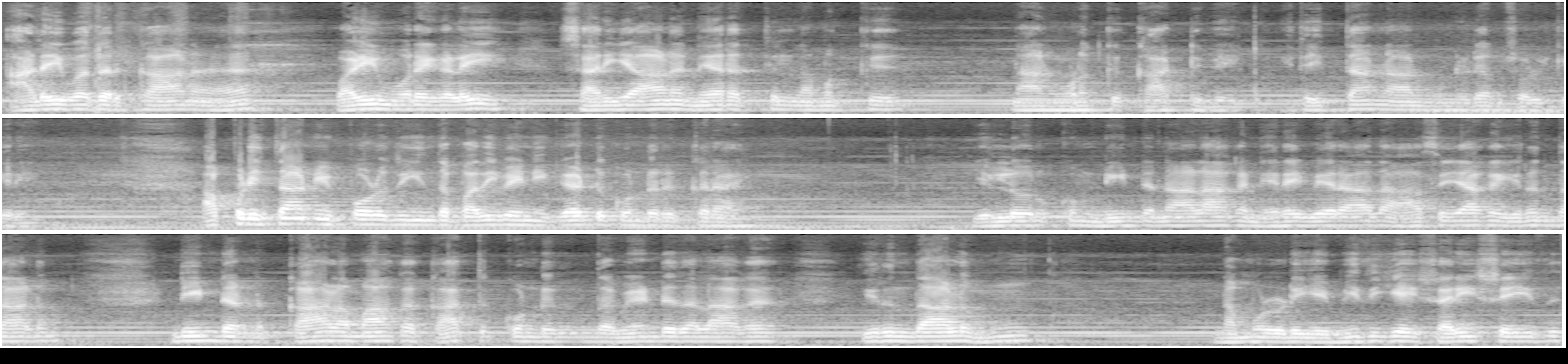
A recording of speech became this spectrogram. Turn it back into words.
அடைவதற்கான வழிமுறைகளை சரியான நேரத்தில் நமக்கு நான் உனக்கு காட்டுவேன். இதைத்தான் நான் உன்னிடம் சொல்கிறேன். அப்படித்தான் இப்பொழுது இந்த பதிவை நீ கேட்டுக்கொண்டிருக்கிறாய். எல்லோருக்கும் நீண்ட நாளாக நிறைவேறாத ஆசையாக இருந்தாலும் நீண்ட காலமாக காத்து கொண்டிருந்த வேண்டுதலாக இருந்தாலும் நம்மளுடைய விதியை சரி செய்து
